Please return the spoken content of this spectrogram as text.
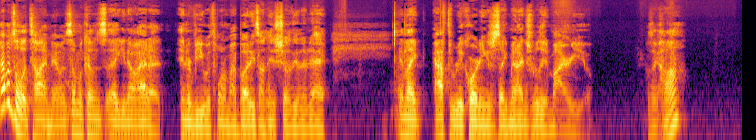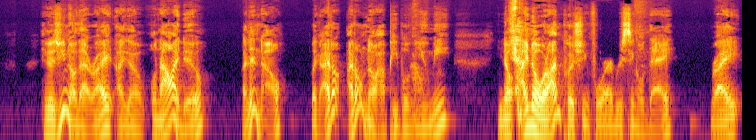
Happens all the time, man. When someone comes, uh, you know, I had an interview with one of my buddies on his show the other day, and like after recording, he's just like, "Man, I just really admire you." I was like, "Huh?" He goes, "You know that, right?" I go, "Well, now I do. I didn't know. Like, I don't, I don't know how people view me. You know, I know what I'm pushing for every single day, right?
